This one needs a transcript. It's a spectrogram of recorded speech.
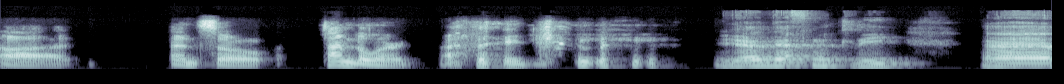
uh and so time to learn i think Yeah, definitely. Uh,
